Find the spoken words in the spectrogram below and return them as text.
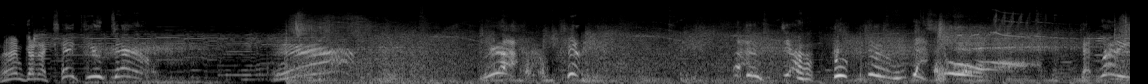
I'm gonna take you down! Get ready!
